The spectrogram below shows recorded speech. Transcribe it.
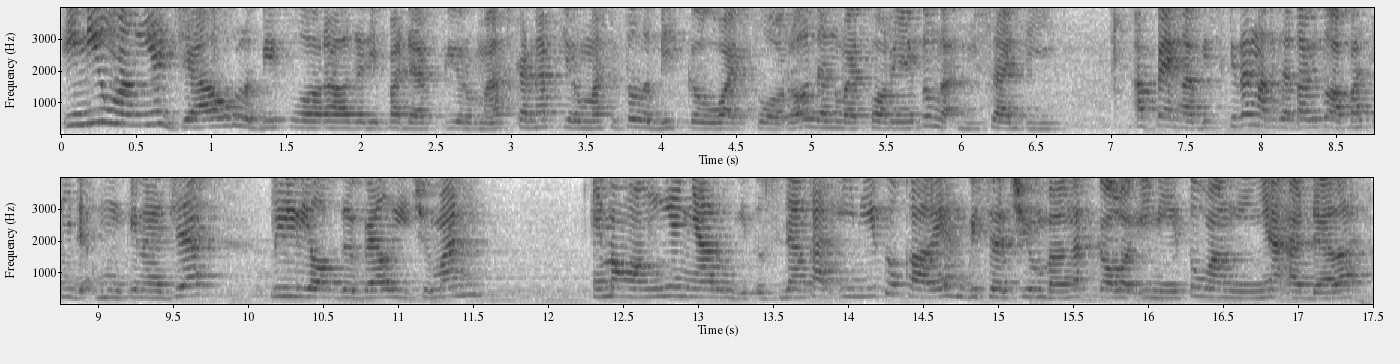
Ini wanginya jauh lebih floral daripada pure mask karena pure mask itu lebih ke white floral dan white floralnya itu nggak bisa di apa ya nggak bisa kita nggak bisa tahu itu apa sih mungkin aja lily of the valley. Cuman emang wanginya nyaru gitu. Sedangkan ini tuh kalian bisa cium banget kalau ini itu wanginya adalah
